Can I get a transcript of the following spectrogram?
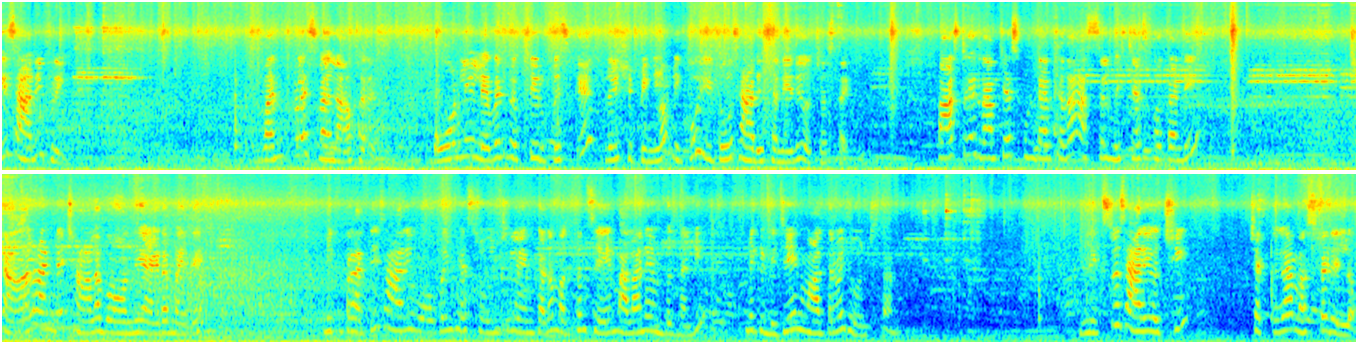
ఈ sari free. One plus one offer అండి. ఓన్లీ లెవెన్ ఫిఫ్టీ రూపీస్కే ఫ్రీ షిప్పింగ్లో మీకు ఈ టూ శారీస్ అనేది వచ్చేస్తాయి. ఫాస్ట్గా గ్రాప్ చేసుకుంటారు కదా అస్సలు మిస్ చేసుకోకండి. చాలా అంటే చాలా బాగుంది ఐడమ్ అయితే. మీకు ప్రతిసారి ఓపెన్ చేసి చూపించలేను కదా మొత్తం సేమ్ అలానే ఉంటుందండి. మీకు డిజైన్ మాత్రమే చూపించుతాను నెక్స్ట్ శారీ వచ్చి చక్కగా మస్టర్డ్ ఎల్లో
